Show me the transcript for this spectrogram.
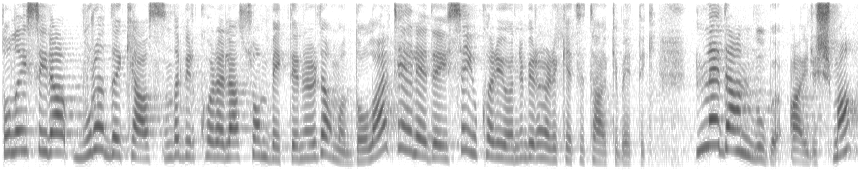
Dolayısıyla buradaki aslında bir korelasyon beklenirdi ama Dolar TL'de ise yukarı yönlü bir hareketi takip ettik. Neden bu ayrışma?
